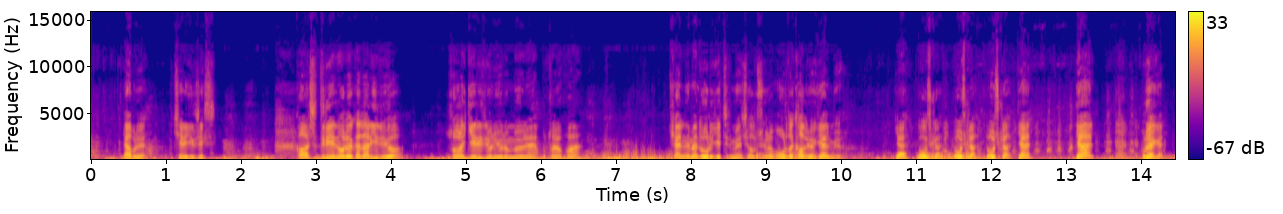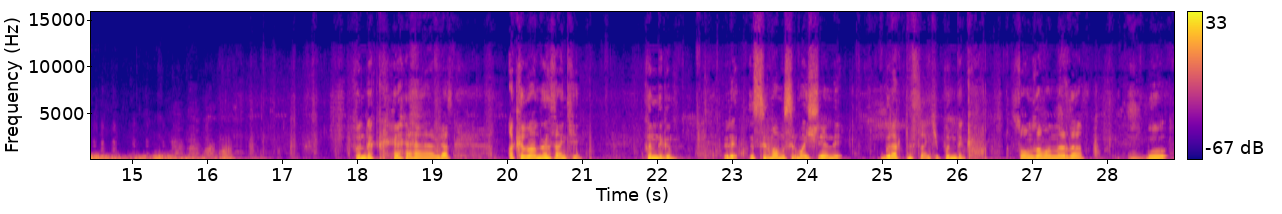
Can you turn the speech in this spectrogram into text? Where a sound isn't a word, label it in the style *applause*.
gel buraya içeri gireceksin. Karşı direğin oraya kadar gidiyor. Sonra geri dönüyorum böyle bu tarafa. Kendime doğru getirmeye çalışıyorum. Orada kalıyor gelmiyor. Gel Doçka Doçka Doçka gel. Gel. Buraya gel. Fındık. *laughs* Biraz akıllandın sanki. Fındıkım. Öyle ısırma mısırma işlerini bıraktın sanki fındık. Son zamanlarda bu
